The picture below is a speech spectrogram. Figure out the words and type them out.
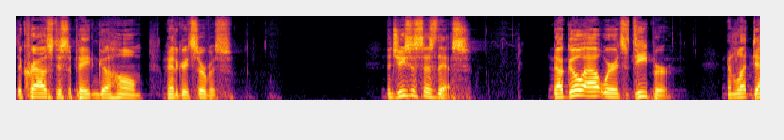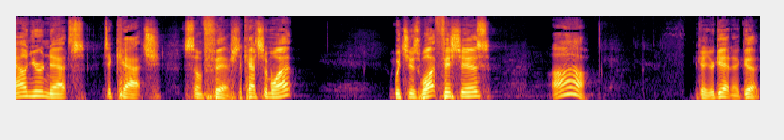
The crowds dissipate and go home. We had a great service. Then Jesus says this Now go out where it's deeper and let down your nets to catch some fish. To catch some what? Which is what fish is? Ah. Okay, you're getting it. Good.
